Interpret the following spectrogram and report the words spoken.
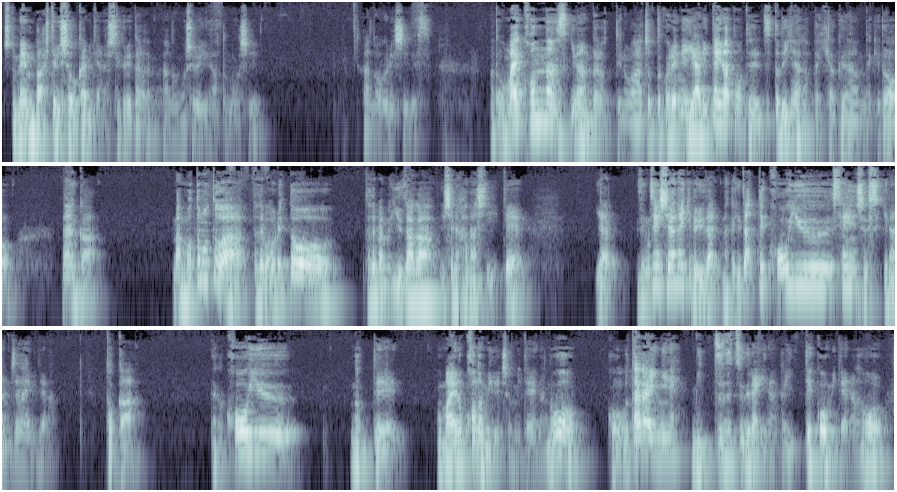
ちょっとメンバー一人紹介みたいなのしてくれたら、あの、面白いなと思うし、あの、嬉しいです。あと、お前こんなん好きなんだろっていうのは、ちょっとこれね、やりたいなと思ってずっとできなかった企画なんだけど、なんか、まあ、もともとは、例えば俺と、例えばユダが一緒に話していて、いや、全然知らないけど、ユダ、なんかユダってこういう選手好きなんじゃないみたいな。とか、なんかこういうのってお前の好みでしょみたいなのを、こうお互いにね、3つずつぐらいなんか言ってこうみたいなのを、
